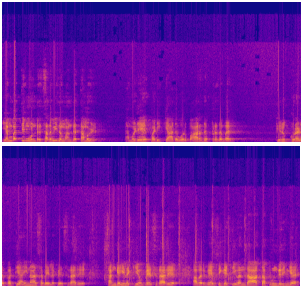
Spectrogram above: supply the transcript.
எண்பத்தி மூன்று சதவீதம் அந்த தமிழ். தமிழே படிக்காத ஒரு பாரத பிரதமர் திருக்குறளை பத்தி ஐநா சபையில பேசுறாரு. சங்க இலக்கியம் பேசுறாரு. அவர் வேட்டி கட்டி வந்தா தப்புங்கிறீங்க.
